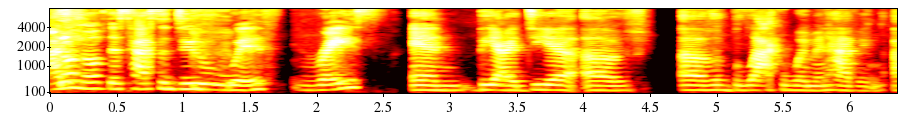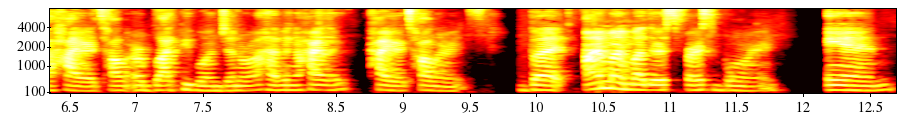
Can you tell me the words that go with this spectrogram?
I don't know if this has to do with race and the idea of of black women having a higher tolerance or black people in general having a higher higher tolerance. But I'm my mother's firstborn and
